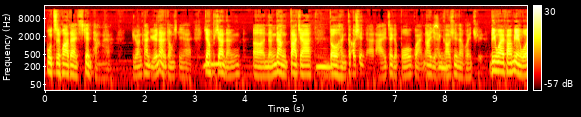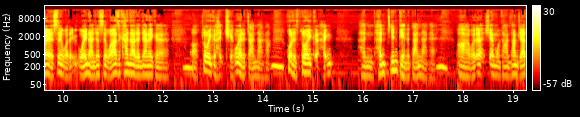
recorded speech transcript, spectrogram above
布置画在现场啊，喜欢看原来的东西啊，这样比较能呃能让大家都很高兴的来这个博物馆，那也很高兴的回去。另外一方面，我也是我的为难就是我要是看到人家那个哦做一个很前卫的展览哈，或者做一个很。很很经典的展览哎，啊，我都很羡慕他们，他们只要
